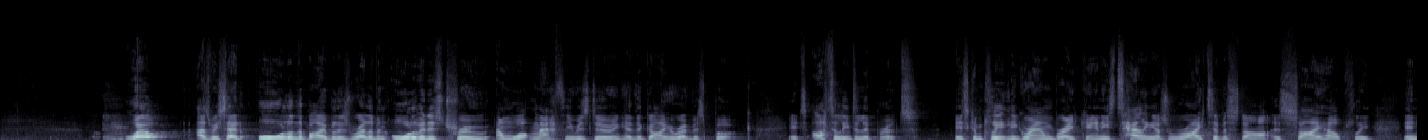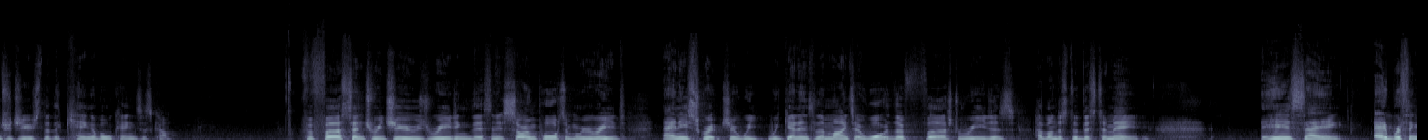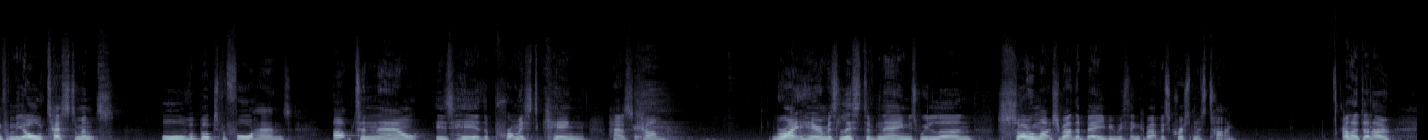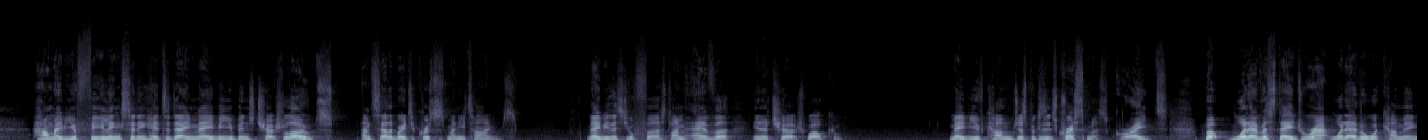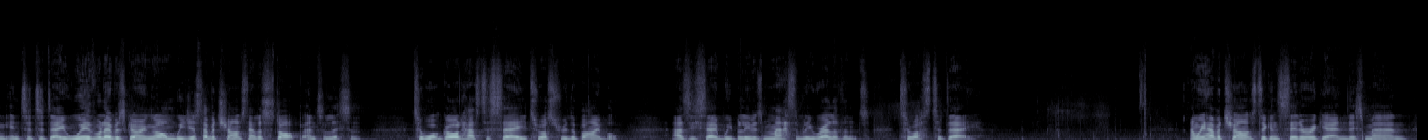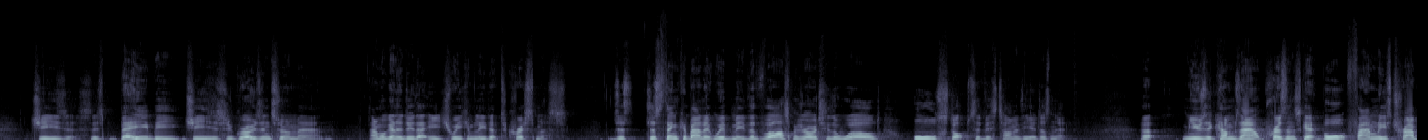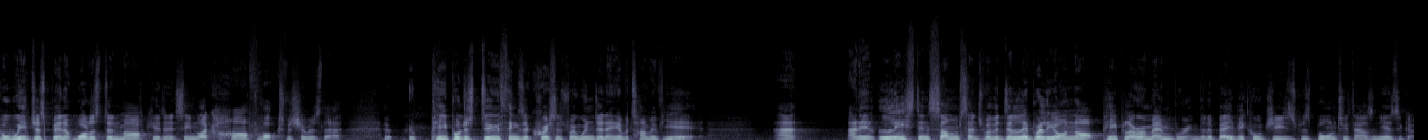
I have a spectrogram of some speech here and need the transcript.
Well, as we said, all of the Bible is relevant, all of it is true, and what Matthew is doing here, the guy who wrote this book, it's utterly deliberate, it's completely groundbreaking, and he's telling us right at the start, as Si helpfully introduced, that the King of all kings has come. For first century Jews reading this, and it's so important when we read any scripture, we, we get into the mindset of what would the first readers have understood this to mean. He is saying everything from the Old Testament, all the books beforehand, up to now is here. The promised king has come. Right here in this list of names, we learn so much about the baby we think about this Christmas time. And I don't know how maybe you're feeling sitting here today. Maybe you've been to church loads and celebrated Christmas many times. Maybe this is your first time ever in a church. Welcome. Maybe you've come just because it's Christmas. Great. But whatever stage we're at, whatever we're coming into today with, whatever's going on, we just have a chance now to stop and to listen to what God has to say to us through the Bible. As he said, we believe it's massively relevant to us today. And we have a chance to consider again this man, Jesus, this baby Jesus who grows into a man. And we're going to do that each week and lead up to Christmas just, just think about it with me. The vast majority of the world all stops at this time of the year, doesn't it? Uh, music comes out, presents get bought, families travel. We've just been at Waddesdon Market and it seemed like half of Oxfordshire was there. Uh, people just do things at Christmas they wouldn't do at any other time of year. Uh, and at least in some sense, whether deliberately or not, people are remembering that a baby called Jesus was born 2,000 years ago.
